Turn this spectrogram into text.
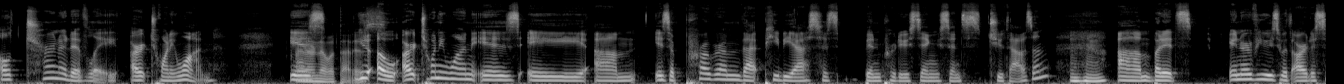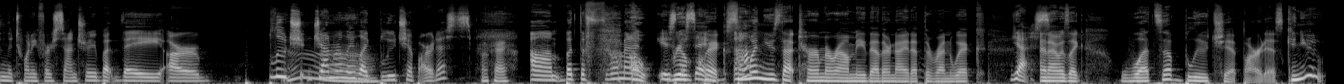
Alternatively, Art 21 I don't know what that you- is. oh, Art 21 is a um, is a program that PBS has been producing since 2000. Mm-hmm. Um, but it's interviews with artists in the 21st century, but they are blue chip, generally like blue chip artists. Okay. Um, but the format Oh, is real the same. quick. Uh-huh. Someone used that term around me the other night at the Renwick. Yes. And I was like, what's a blue chip artist? Can you,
